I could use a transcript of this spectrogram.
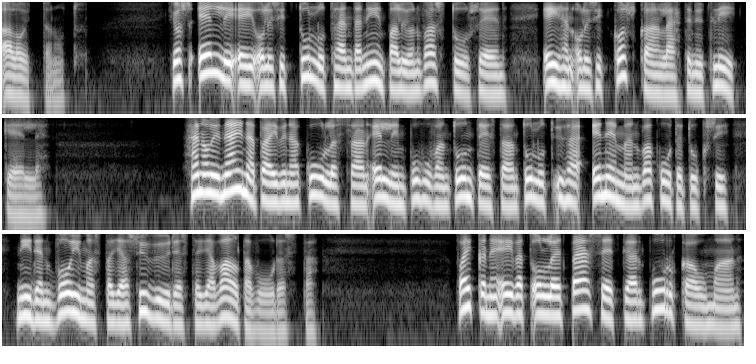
aloittanut. Jos Elli ei olisi tullut häntä niin paljon vastuuseen, ei hän olisi koskaan lähtenyt liikkeelle. Hän oli näinä päivinä kuullessaan Ellin puhuvan tunteistaan tullut yhä enemmän vakuutetuksi niiden voimasta ja syvyydestä ja valtavuudesta. Vaikka ne eivät olleet päässeetkään purkaumaan,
